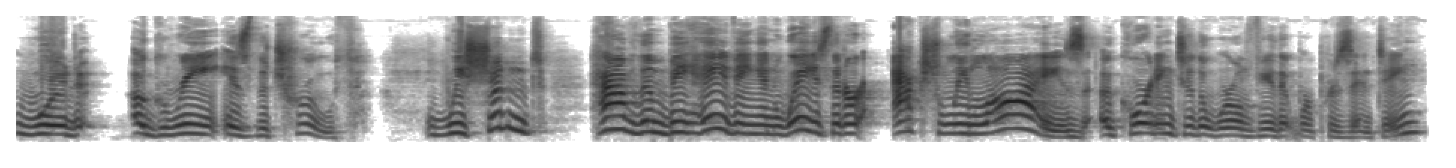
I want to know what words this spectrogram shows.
would agree is the truth. We shouldn't have them behaving in ways that are actually lies according to the worldview that we're presenting.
